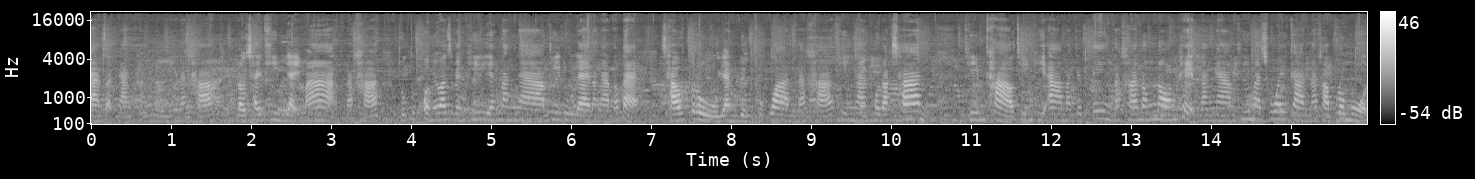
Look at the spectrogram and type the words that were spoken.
การจัดงานครั้งนี้นะคะ เราใช้ทีมใหญ่มากนะคะ ทุกๆ คนไม่ว่าจะเป็นพี่เลี้ยงนางงาม ที่ดูแลนางงามตั้งแต่เช้าตรู่ยันดึกทุกวันนะคะ ทีมงานโปรดักชันทีมข่าวทีม PR Marketing นะคะน้องๆเพจนางงามที่มาช่วยกันนะคะโปรโมท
